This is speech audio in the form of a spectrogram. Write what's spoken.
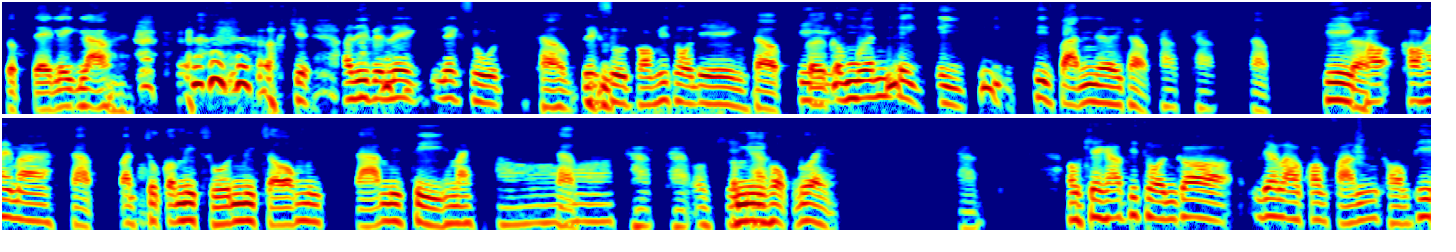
เกือบแต่เลขลาวนะโอเค อันนี้เป็นเลขเลขสูตรครับเลขสูตรของพี่โทนเองครับที่ก็ก็เหมือนเลขไอ้ที่ที่ฝันเลยครับครับครับครับ ที่ก็เขาเขาให้มาครับวันศุกร์ก็มีศูนย์มีสองมีสามมีสี่ใช่ไหมอ๋อครับครับครับโอเคก็มีครับหกด้วยครับ โอเคครับพี่โทนก็เรื่องราวความฝันของพี่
